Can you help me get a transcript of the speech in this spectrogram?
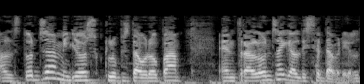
els 12 millors clubs d'Europa entre l'11 i el 17 d'abril.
